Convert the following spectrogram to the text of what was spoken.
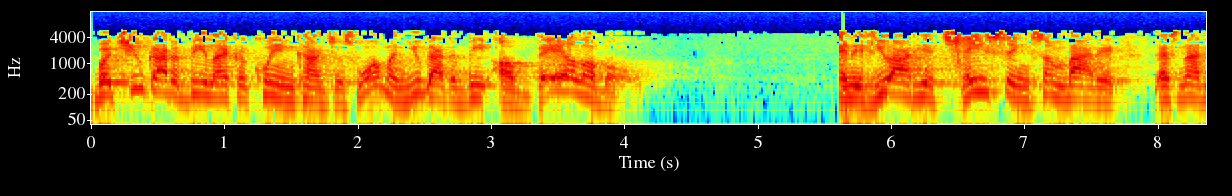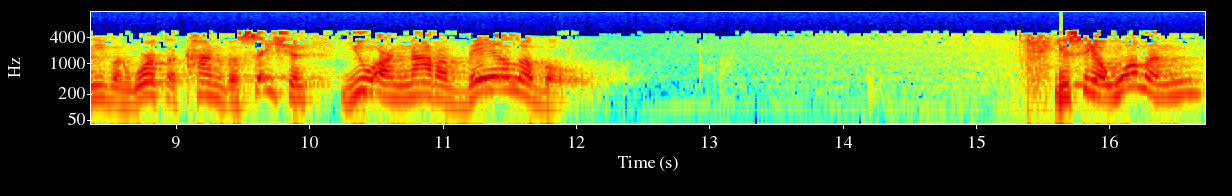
but you got to be like a queen conscious woman. You got to be available. And if you're out here chasing somebody that's not even worth a conversation, you are not available. You see, a woman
